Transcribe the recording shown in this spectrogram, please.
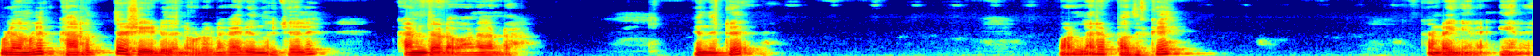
ഇവിടെ നമ്മൾ കറുത്ത ഷെയ്ഡ് തന്നെ കൊടുക്കുന്ന കാര്യം എന്ന് വെച്ചാൽ കൺതടവാണ് കണ്ടോ. എന്നിട്ട് വളരെ പതുക്കെ കണ്ട ഇങ്ങനെ ഇങ്ങനെ.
